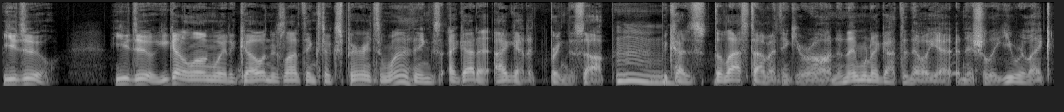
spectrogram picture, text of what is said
You do. You do. You got a long way to go, and there's a lot of things to experience. And one of the things I gotta, I gotta bring this up mm. because the last time I think you were on, and then when I got to know you initially, you were like,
